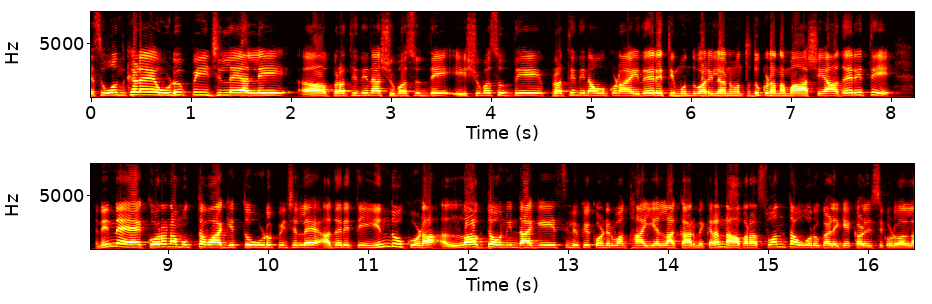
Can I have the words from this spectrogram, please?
ಎಸ್ ಒಂದ್ ಕಡೆ ಉಡುಪಿ ಜಿಲ್ಲೆಯಲ್ಲಿ ಪ್ರತಿದಿನ ಶುಭ ಸುದ್ದಿ. ಈ ಶುಭ ಸುದ್ದಿ ಪ್ರತಿದಿನವೂ ಕೂಡ ಇದೇ ರೀತಿ ಮುಂದುವರಿಲಿ ಅನ್ನುವಂಥದ್ದು ಕೂಡ ನಮ್ಮ ಆಶಯ. ಅದೇ ರೀತಿ ನಿನ್ನೆ ಕೊರೋನಾ ಮುಕ್ತವಾಗಿತ್ತು ಉಡುಪಿ ಜಿಲ್ಲೆ. ಅದೇ ರೀತಿ ಇಂದು ಕೂಡ ಲಾಕ್ಡೌನ್ ಇಂದಾಗಿ ಸಿಲುಕಿಕೊಂಡಿರುವಂತಹ ಎಲ್ಲಾ ಕಾರ್ಮಿಕರನ್ನ ಅವರ ಸ್ವಂತ ಊರುಗಳಿಗೆ ಕಳುಹಿಸಿಕೊಡುವಲ್ಲ,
